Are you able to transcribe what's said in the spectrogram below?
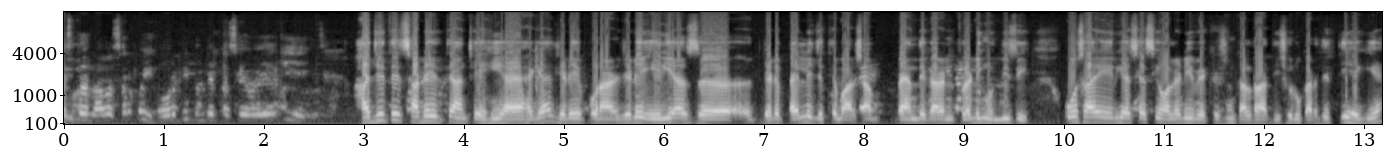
ਇਸ ਤੋਂ ਇਲਾਵਾ ਸਰ ਕੋਈ ਹੋਰ ਵੀ ਬੰਦੇ ਫਸੇ ਹੋਏ ਆ ਕਿ ਹਜੇ ਤੇ ਸਾਡੇ ਧਿਆਨ 'ਚ ਇਹੀ ਆਇਆ ਹੈਗਾ ਜਿਹੜੇ ਪੁਰਾਣੇ ਜਿਹੜੇ ਏਰੀਆਜ਼ ਜਿਹੜੇ ਪਹਿਲੇ ਜਿੱਥੇ ਬਾਰਿਸ਼ਾਂ ਪੈਣ ਦੇ ਕਾਰਨ ਫਲੱਡਿੰਗ ਹੁੰਦੀ ਸੀ ਉਹ ਸਾਰੇ ਏਰੀਆ 'ਚ ਅਸੀਂ ਆਲਰੇਡੀ ਵੈਕੇਸ਼ਨ ਕੱਲ ਰਾਤੀ ਸ਼ੁਰੂ ਕਰ ਦਿੱਤੀ ਹੈਗੀ ਹੈ।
